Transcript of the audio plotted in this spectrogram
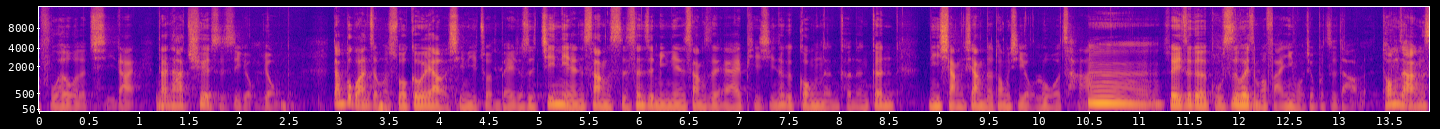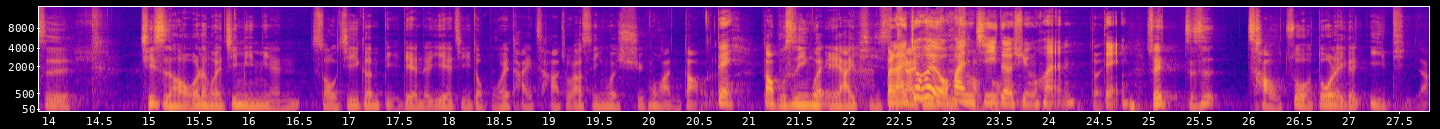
符合我的期待，但它确实是有用的。但不管怎么说，各位要有心理准备，就是今年上市，甚至明年上市 AI PC 那个功能可能跟你想象的东西有落差。嗯，所以这个股市会怎么反应，我就不知道了。通常是，其实哈，我认为今明年手机跟笔电的业绩都不会太差，主要是因为循环到了。对，倒不是因为 AI PC，本来就会有换机的循环。对，对，所以只是炒作多了一个议题啦。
